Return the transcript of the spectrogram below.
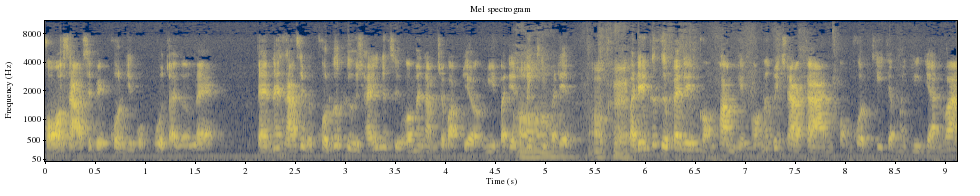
ขอสามสิบเอ็ดคนที่ผมพูดตอนแรก แต่ในสามสิบคนก็คือใช้หนังสือความเป็นธรรมฉบับเดียว มีประเด็นไม่กี่ประเด็น okay. ประเด็นก็คือประเด็นของความเห็นของนักวิชาการของคนที่จะมายืนยันว่า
